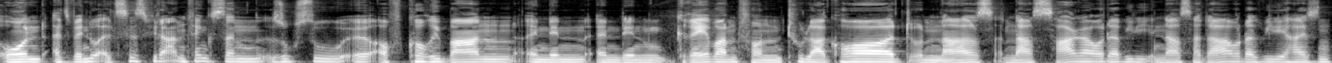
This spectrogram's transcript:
Und als wenn du als Sith wieder anfängst, dann suchst du äh, auf Korriban in den, in den Gräbern von Tulak Hord und Nas, Nas Saga oder wie die, Nas Sada oder wie die heißen.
